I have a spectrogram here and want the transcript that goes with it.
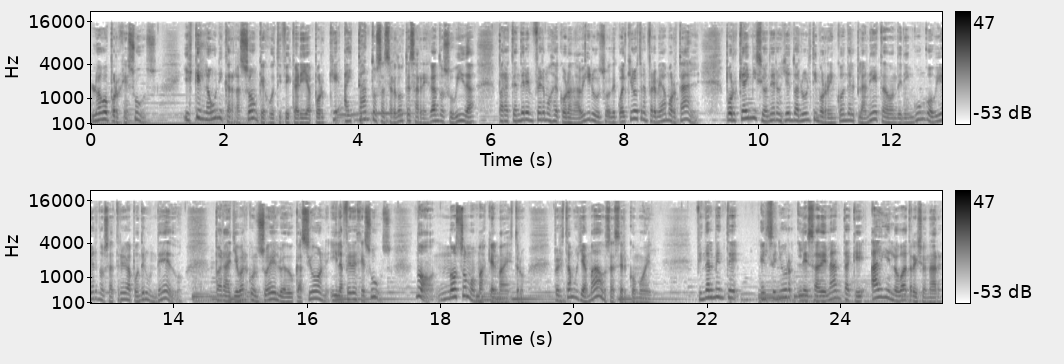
lo hago por Jesús. Y es que es la única razón que justificaría por qué hay tantos sacerdotes arriesgando su vida para atender enfermos de coronavirus o de cualquier otra enfermedad mortal. ¿Por qué hay misioneros yendo al último rincón del planeta donde ningún gobierno se atreve a poner un dedo para llevar consuelo, educación y la fe de Jesús. No, no somos más que el Maestro, pero estamos llamados a ser como Él. Finalmente, el Señor les adelanta que alguien lo va a traicionar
